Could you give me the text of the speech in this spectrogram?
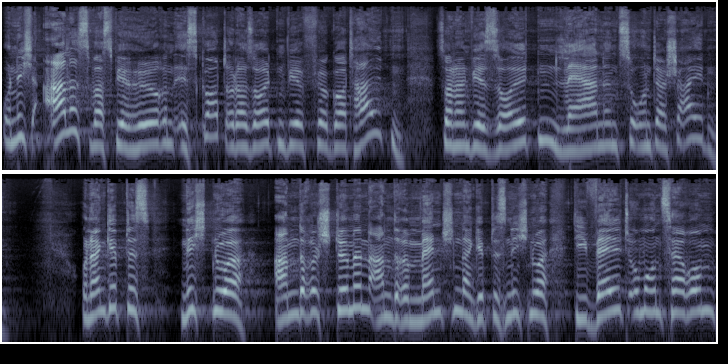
Und nicht alles, was wir hören, ist Gott oder sollten wir für Gott halten, sondern wir sollten lernen zu unterscheiden. Und dann gibt es nicht nur andere Stimmen, andere Menschen, dann gibt es nicht nur die Welt um uns herum,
